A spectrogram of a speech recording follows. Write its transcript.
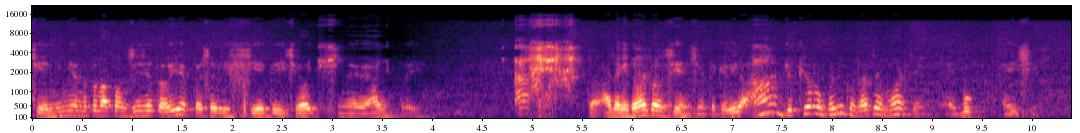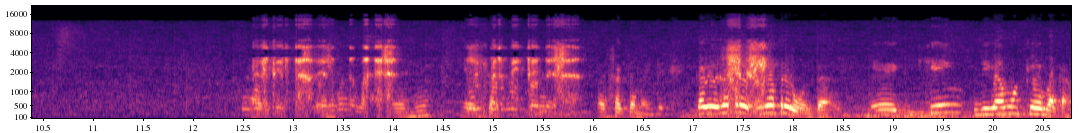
si el niño no toma conciencia todavía puede ser 17, 18, 19 años por ahí. Es. Hasta que tome conciencia, hasta que diga, ah, yo quiero romper mi contrato de muerte. Ahí, book, ahí sí. Despierta de alguna manera. Uh -huh. Le permiten esa. Exactamente. Gabriel, una, pre una pregunta. Eh, ¿Quién, digamos que es bacán?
